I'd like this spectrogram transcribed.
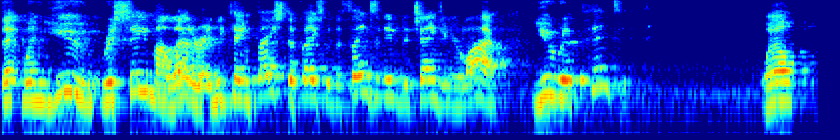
that when you received my letter and you came face to face with the things that needed to change in your life, you repented. Well,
